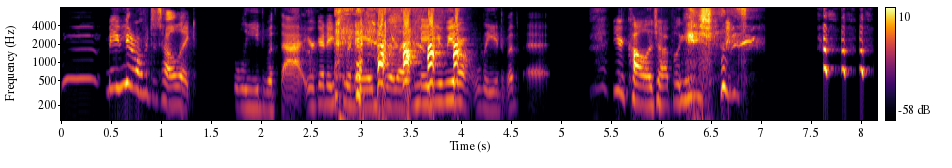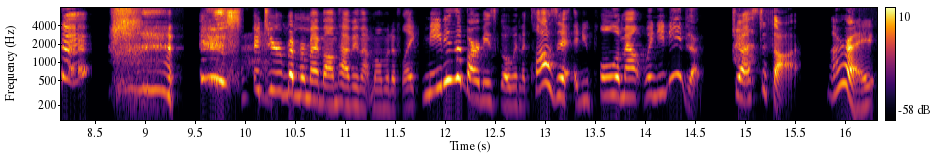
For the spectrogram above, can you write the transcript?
Mm, maybe you don't have to tell like lead with that. You're getting to an age where like maybe we don't lead with it. Your college applications. I do remember my mom having that moment of like, maybe the Barbies go in the closet and you pull them out when you need them. Just a thought. All right.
